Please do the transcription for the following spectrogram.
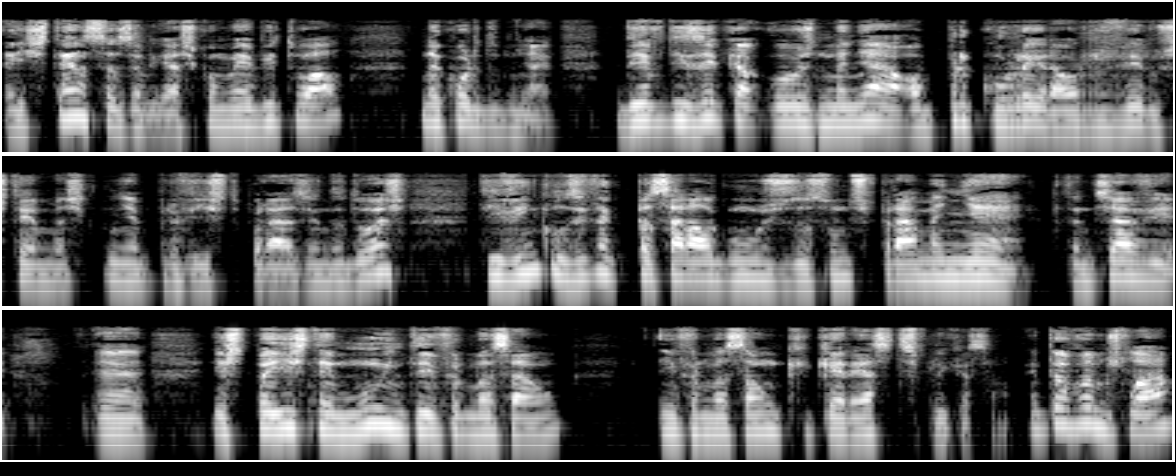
extensas, aliás, como é habitual, na cor do dinheiro. Devo dizer que hoje de manhã, ao percorrer, ao rever os temas que tinha previsto para a agenda de hoje, tive inclusive que passar alguns dos assuntos para amanhã. Portanto, já vi, uh, este país tem muita informação, informação que carece de explicação. Então vamos lá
